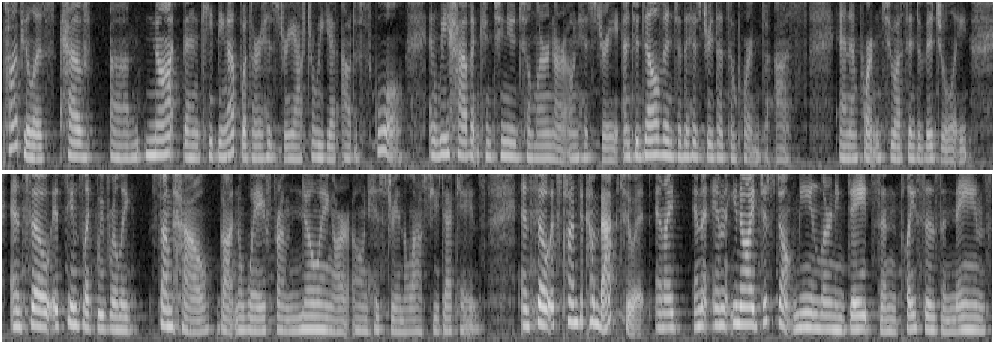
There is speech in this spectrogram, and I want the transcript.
populace have um, not been keeping up with our history after we get out of school. And we haven't continued to learn our own history and to delve into the history that's important to us and important to us individually. And so it seems like we've really somehow gotten away from knowing our own history in the last few decades. And so it's time to come back to it. And I and and you know, I just don't mean learning dates and places and names.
